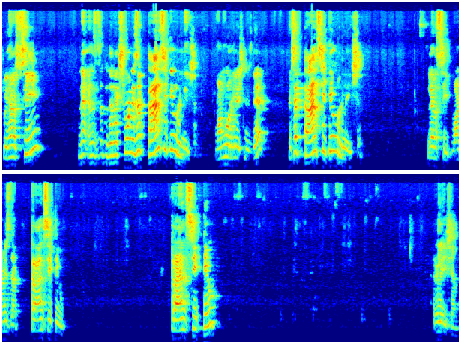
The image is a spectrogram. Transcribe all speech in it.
we have seen the next one is a transitive relation one more relation is there it's a transitive relation let us see what is that? Transitive. Transitive relation.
